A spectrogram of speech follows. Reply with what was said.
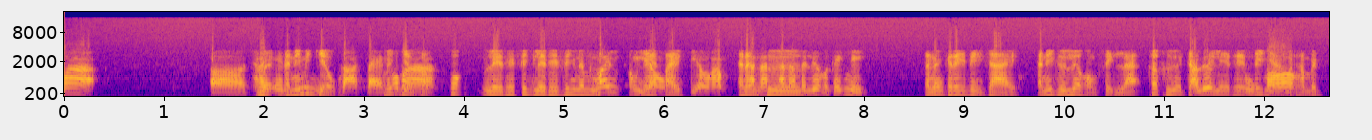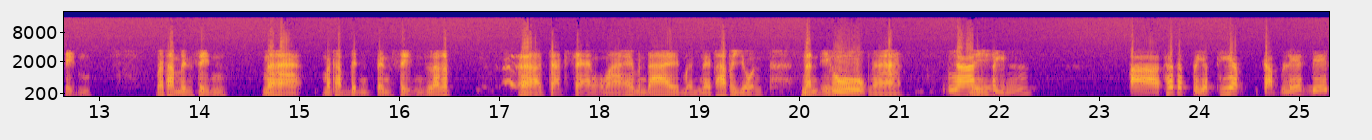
ว่าเอ่อ ใช้ไม่อันนี้ไม่เกี่ยวสาดแสงไม่เข้าเกี่ยวมา กับพวกเลเทซิ่งเลเทซิ่งนั้นมันไม่ต้องแยเกี่ยกวไป ไม่เกี่ยวครับอันนั้นคืออัอันนั้นเป็นเรื่องของเทคนิค อันนั้นแค่เทคนิคใช่ อันนี้คือเรื่องของศิลป์ละก็คือจับอะเรื่องไอเลเทถูกซิ่งต้เนี่ยองมาทำเป็นศิลป์มาทำเป็นศิลป์นะฮะ มาทำเป็นเป็นศิลป์แล้วก็เอ่อจัดแสงออกมาให้มันได้เหมือนในภาพยนตร์นั่นเองถูก นะฮะ งานนี่ ศิลป์อ่า ถ้าจะเปรียบเทียบกับ Red Dead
